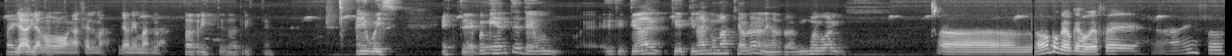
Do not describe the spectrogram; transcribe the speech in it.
Está Ya, triste. ya no lo van a hacer más, ya no hay más nada. Está triste, está triste. Anyways, este, pues mi gente, tenemos, eh, ¿tiene, que- ¿tiene algo más que hablar, Alejandro? ¿Algún juego o algo? Ah, no, porque lo que jugué fue ah, eso.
